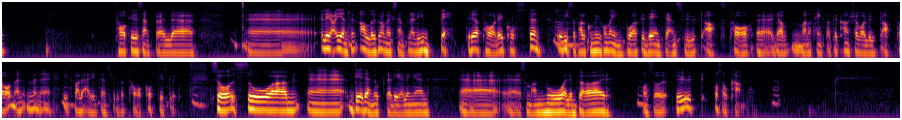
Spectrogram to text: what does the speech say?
Ta til eksempel eh, eh, Eller ja, egentlig alle av de eksemplene. Det er jo bedre å ta det i kosten. Og i visse fall kommer vi komme inn på at det ikke ens lurt å ta. Eh, der man har tenkt at det kanskje var lurt å ta, men, men i visse fall er det ikke ens lurt å ta kosttilskudd. Så, så eh, det er den oppdateringen eh, som man må eller bør, og så lurt, og så kan. Ja.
